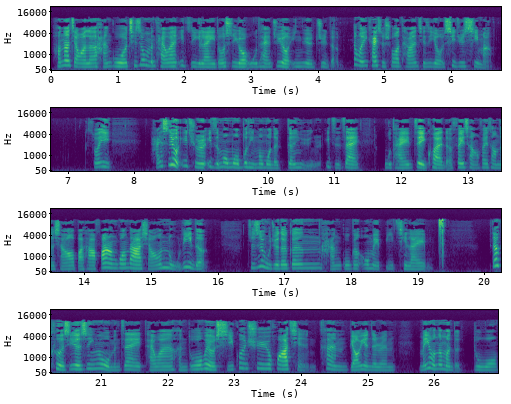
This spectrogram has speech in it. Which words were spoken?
好，那讲完了韩国，其实我们台湾一直以来也都是有舞台剧、有音乐剧的。像我一开始说，台湾其实有戏剧系嘛，所以。还是有一群人一直默默不停、默默的耕耘，一直在舞台这一块的，非常非常的想要把它发扬光大，想要努力的。只是我觉得跟韩国跟欧美比起来，比较可惜的是，因为我们在台湾很多会有习惯去花钱看表演的人没有那么的多，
